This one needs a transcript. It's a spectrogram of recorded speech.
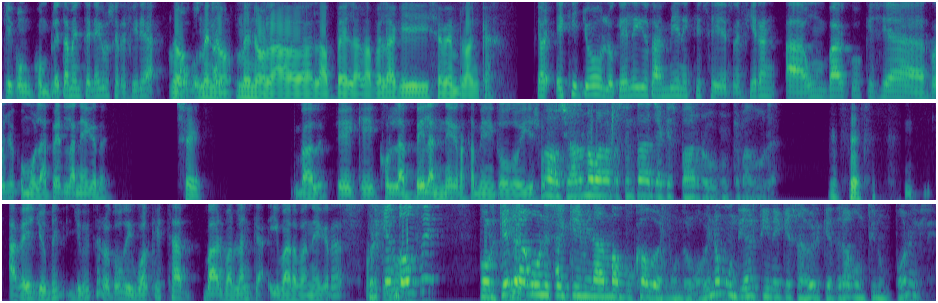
que con completamente negro se refiere a No, menos, menos la- las velas. Las velas aquí se ven blancas. Claro, es que yo lo que he leído también es que se refieran a un barco que sea rollo como la perla negra, Sí. ¿vale? Que, que es con las velas negras también y todo. Y eso, No, si ahora no van a presentar a Jack Sparrow con quemadura. a ver, yo me, yo me espero todo, igual que está barba blanca y barba negra. Pero es que entonces, ¿por qué Dragon es el criminal más buscado del mundo? El gobierno mundial tiene que saber que Dragon tiene un poneglyph.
